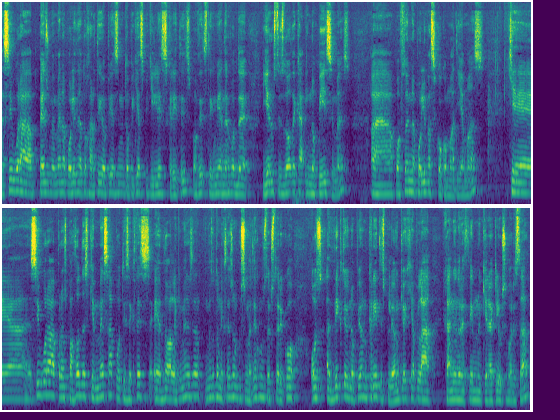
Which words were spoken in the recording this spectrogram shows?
σίγουρα παίζουμε με ένα πολύ δυνατό χαρτί, οι οποίες είναι τοπικές ποικιλίες της Κρήτης, που αυτή τη στιγμή ανέρχονται γύρω στις 12 εινοποιήσιμες που αυτό είναι ένα πολύ βασικό κομμάτι για μας. Και σίγουρα προσπαθώντας και μέσα από τις εκθέσεις εδώ, αλλά και μέσα των εκθέσεων που συμμετέχουμε στο εξωτερικό ως δίκτυο ενωπιών Κρήτης πλέον και όχι απλά Χανίων Ρεθύμνου και Ηρακλείου ξεχωριστά,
